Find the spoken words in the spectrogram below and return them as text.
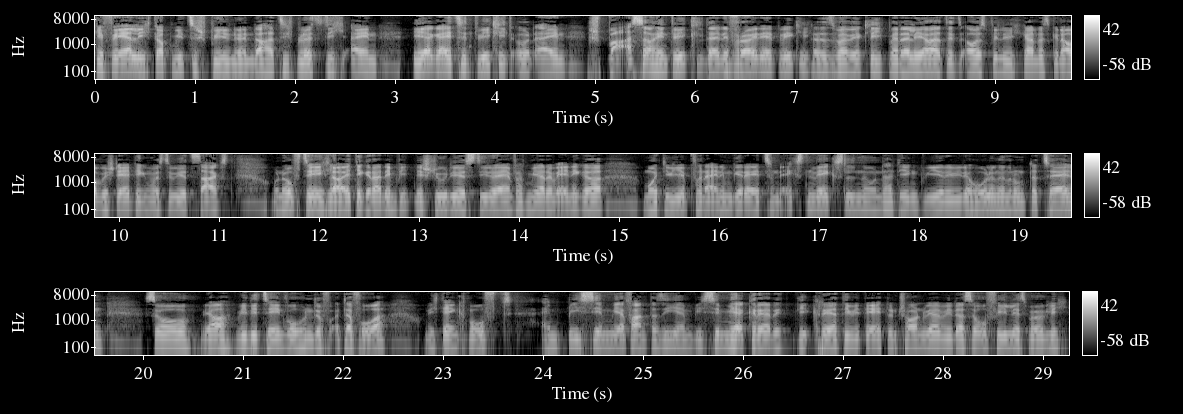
gefährlich, dort mitzuspielen, denn da hat sich plötzlich ein Ehrgeiz entwickelt und ein Spaß auch entwickelt, eine Freude entwickelt. Also es war wirklich bei der Lehrerausbildung, ich kann das genau bestätigen, was du jetzt sagst. Und oft sehe ich Leute, gerade im Fitnessstudios, die da einfach mehr oder weniger motiviert von einem Gerät zum nächsten wechseln und halt irgendwie ihre Wiederholungen runterzählen. So, ja, wie die zehn Wochen davor. Und ich denke mir oft, ein bisschen mehr Fantasie, ein bisschen mehr Kreativität und schon wäre wieder so vieles möglich.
